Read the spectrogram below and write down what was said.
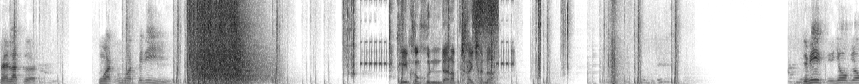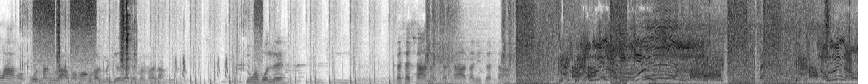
ไหนล่ะเกิด หวดหวดไปดีทีมของคุณได้รับชัยชนะ เดี๋ยวพี่โยกโยกมาบนบ้างดีกว่าเพราะห้องเรามันเยอะแล้วแต่มันมาหลับโยกมาบนเลยแต่ช้าๆหน่อยช้าๆตอนนี้ช้าเอาเลยหนาไปกิน ๆผมไปได้สองลูกเอาเลยหนาไป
